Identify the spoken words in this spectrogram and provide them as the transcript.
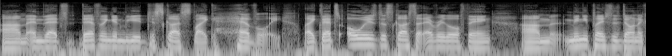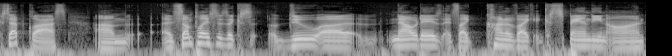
um, and that's definitely going to be discussed like heavily. Like that's always discussed at every little thing. Um, many places don't accept glass. Um, and some places do uh, nowadays. It's like kind of like expanding on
